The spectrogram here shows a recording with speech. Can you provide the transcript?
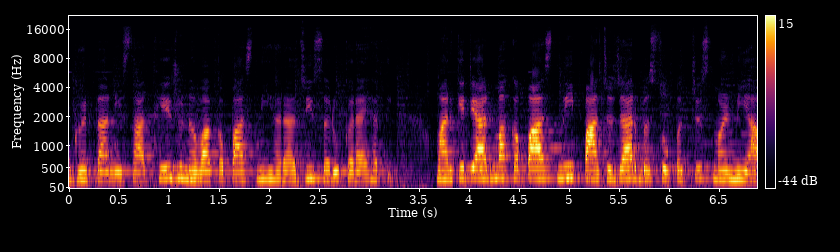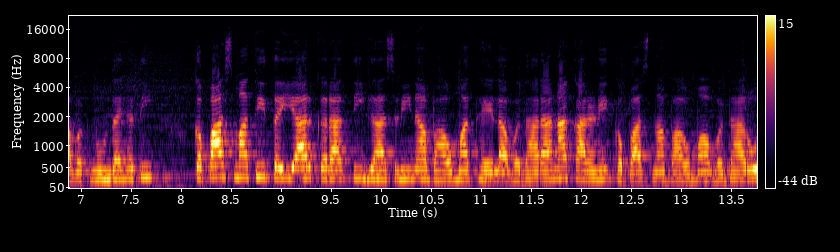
ઉઘડતાની સાથે જ નવા કપાસની હરાજી શરૂ કરાઈ હતી. માર્કેટ યાર્ડમાં કપાસની પાંચ હજાર બસો પચીસ મણની આવક નોંધાઈ હતી. કપાસમાંથી તૈયાર કરાતી ઘાસણીના ભાવમાં થયેલા વધારાના કારણે કપાસના ભાવમાં વધારો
